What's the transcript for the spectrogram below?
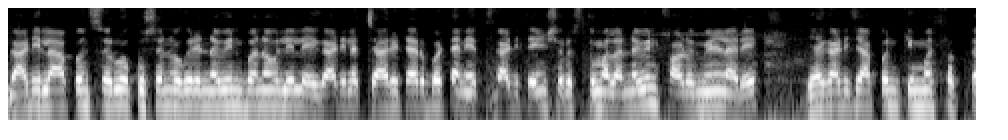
गाडीला आपण सर्व कुशन वगैरे नवीन बनवलेलं आहे. गाडीला चार टायर बटन आहेत. गाडीचा इन्शुरन्स तुम्हाला नवीन फाडो मिळणार आहे. या गाडीची आपण किंमत फक्त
